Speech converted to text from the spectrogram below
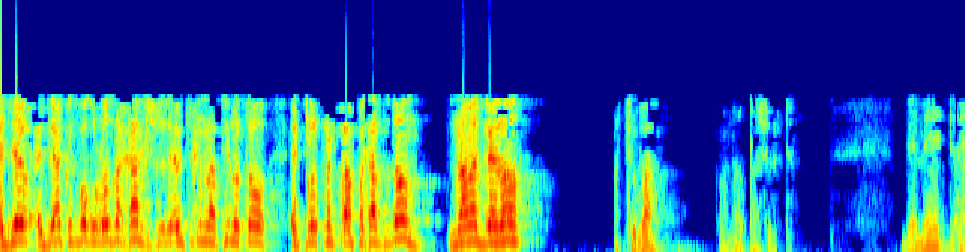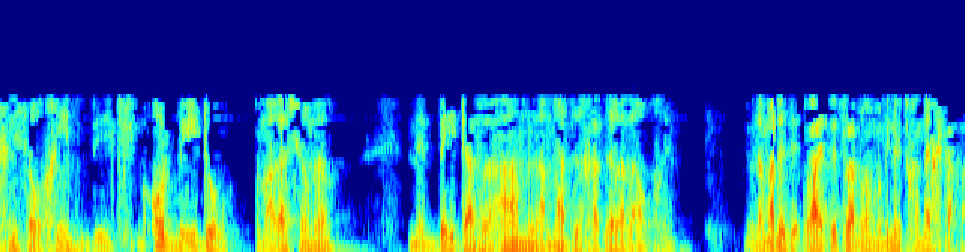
את זה, את זה הקדוש ברוך הוא לא זכר כשהיו צריכים להציל אותו, את לוט מהפכת סדום. למה את זה לא? התשובה, הוא אומר פשוט, באמת הכניס אורחים מאוד בהידור. אמר רש"י אומר, מבית אברהם למד לחזר על האורחים. הוא למד את זה, הוא ראה את זה אצל אברהם אבינו, התחנך ככה.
